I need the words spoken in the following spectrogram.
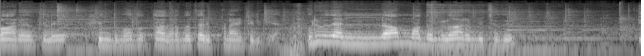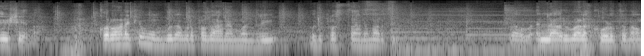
ഭാരതത്തിൽ ഹിന്ദുമതം തകർന്ന് തരിപ്പണായിട്ടിരിക്കുക. ഒരുവിധ എല്ലാ മതങ്ങളും ആരംഭിച്ചത് ഏഷ്യയിൽ നിന്നാണ് കൊറോണയ്ക്ക് മുമ്പ് നമ്മുടെ പ്രധാനമന്ത്രി ഒരു പ്രസ്ഥാനം നടത്തി. എല്ലാവരും വിളക്ക് കൊളുത്തണം.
